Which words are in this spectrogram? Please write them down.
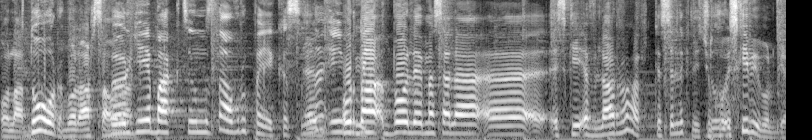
olan. Doğru. Bu arsa olan. Bölgeye baktığımızda Avrupa yakasında E, en orada böyle mesela e, eski evler var kesinlikle çünkü Doğru. eski bir bölge.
